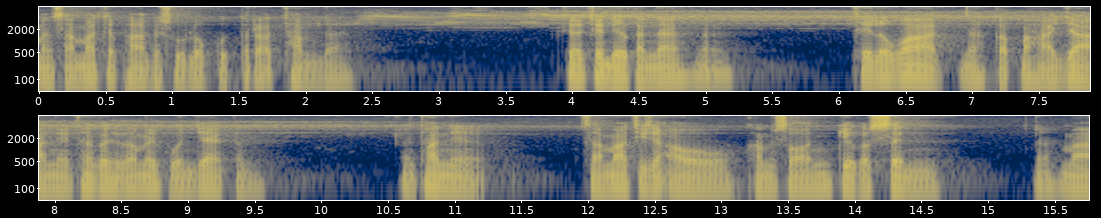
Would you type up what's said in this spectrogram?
มันสามารถจะพาไปสู่โลกุตรธรรมได้เช่นเดียวกันนะเทรวาสนะกับมหายานเนี่ยท่านก็เห็นว่าไม่ควรแยกกัน ท่านเนี่ยสามารถที่จะเอาคำสอนเกี่ยวกับเซนนะมา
